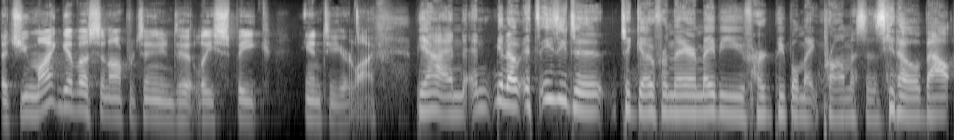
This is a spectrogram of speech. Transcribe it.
that you might give us an opportunity to at least speak into your life. Yeah, and and you know it's easy to to go from there. Maybe you've heard people make promises, you know, about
